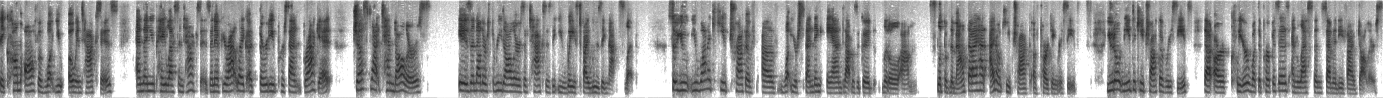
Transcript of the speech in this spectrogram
they come off of what you owe in taxes, and then you pay less in taxes. And if you're at like a 30% bracket, just that $10 is another $3 of taxes that you waste by losing that slip. So you you want to keep track of of what you're spending, and that was a good little um, slip of the mouth that I had. I don't keep track of parking receipts. You don't need to keep track of receipts that are clear what the purpose is and less than $75.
